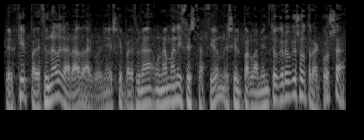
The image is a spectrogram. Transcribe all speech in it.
Pero es que parece una algarada, coño, es que parece una, una manifestación, es que el Parlamento creo que es otra cosa.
